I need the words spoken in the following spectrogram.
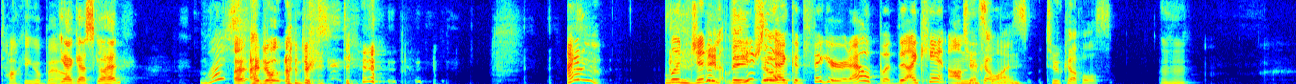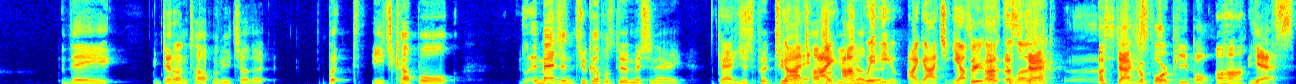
talking about? Yeah, Gus, go ahead. What? I, I don't understand. I'm legitimate. If they Usually I don't- could figure it out, but th- I can't on two this couples. one. Two couples. Mm-hmm. They get on top of each other, but each couple. Imagine two couples do a missionary. Okay. You just put two Got on it. top I, of each other. I'm with you. I got you. Yep. So a, a stack a stack of four people. Uh-huh. Yes,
